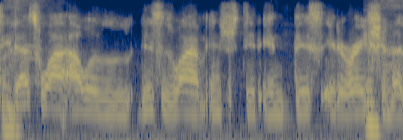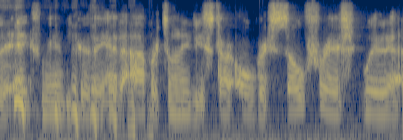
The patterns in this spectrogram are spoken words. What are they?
see, that's why I was. This is why I'm interested in this iteration of the X Men because they had the opportunity to start over so fresh with a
